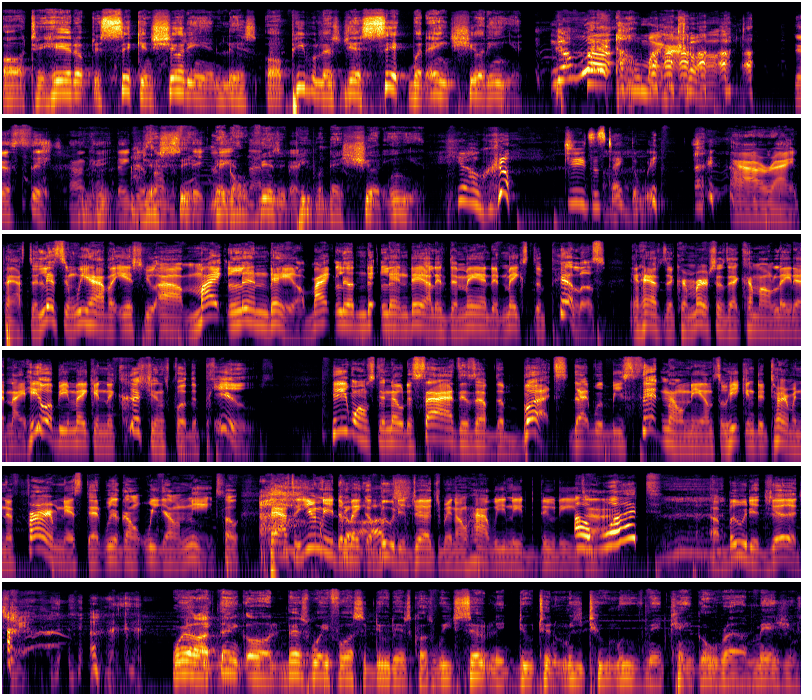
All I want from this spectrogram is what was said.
uh, to head up the sick and shut in list of people that's just sick but ain't shut in. Oh my God. They're sick. Okay. They just, on the sick. sick They list, gonna not visit sick. people that shut in. Yo, God. Jesus, take the wheel. All right, Pastor. Listen, we have an issue. Uh, Mike Lindell. Mike Lind- Lindell is the man that makes the pillars and has the commercials that come on late at night. He will be making the cushions for the pews. He wants to know the sizes of the butts that will be sitting on them so he can determine the firmness that we're going we gonna need. So, Pastor, you need to make a booty judgment on how we need to do these. Oh, uh, what? A booty judgment. Well, I think uh, the best way for us to do this, because we certainly, due to the Me Too movement, can't go around measuring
